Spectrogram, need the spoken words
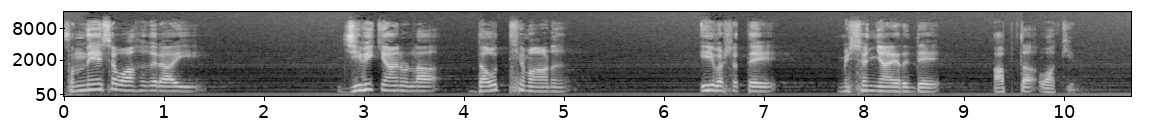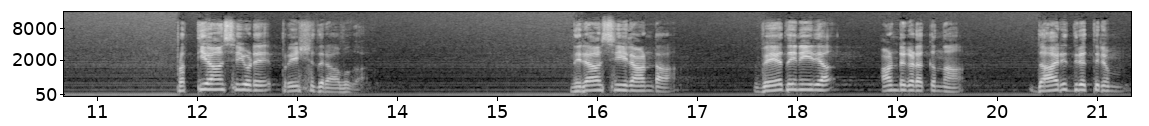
സന്ദേശവാഹകരായി ജീവിക്കാനുള്ള ദൗത്യമാണ് ഈ വർഷത്തെ മിഷൻ ഞായറിന്റെ ആപ്തവാക്യം. പ്രത്യാശയുടെ പ്രേക്ഷിതരാവുക. നിരാശയിലാണ്ട വേദനയിൽ ആണ്ടുകിടക്കുന്ന ദാരിദ്ര്യത്തിലും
